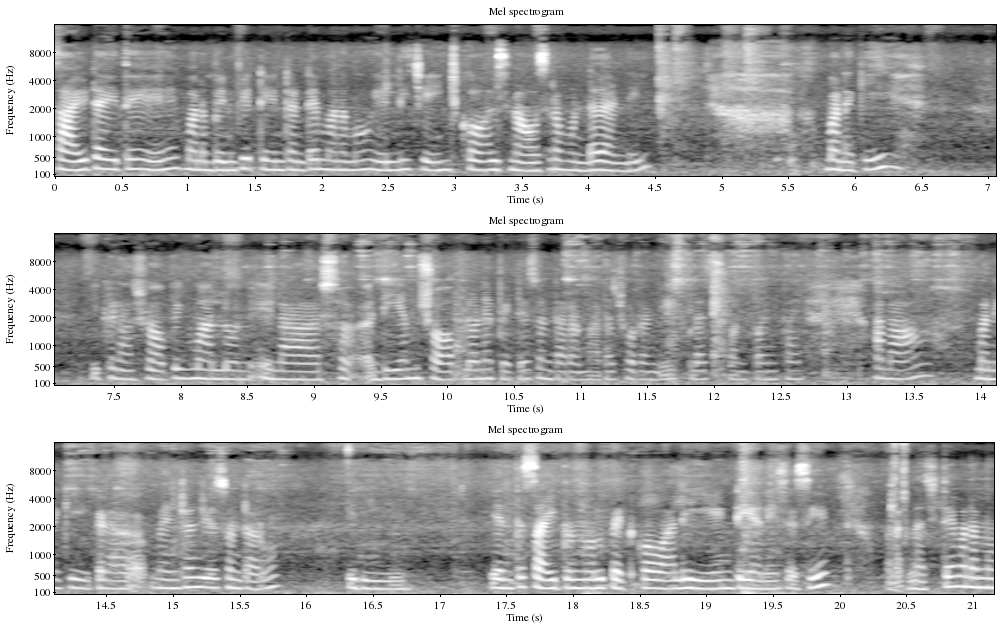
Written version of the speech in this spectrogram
సైట్ అయితే మన బెనిఫిట్ ఏంటంటే మనము వెళ్ళి చేయించుకోవాల్సిన అవసరం ఉండదండి. మనకి ఇక్కడ షాపింగ్ మాల్లో ఇలా డిఎం షాప్లోనే పెట్టేసి ఉంటారన్నమాట. చూడండి ప్లస్ వన్ పాయింట్ ఫైవ్ అలా మనకి ఇక్కడ మెన్షన్ చేసి ఉంటారు. ఇది ఎంత సైట్ ఉన్న వాళ్ళు పెట్టుకోవాలి ఏంటి అనేసి మనకు నచ్చితే మనము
